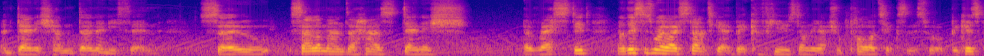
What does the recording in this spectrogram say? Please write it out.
and Denish hadn't done anything. So Salamander has Denish arrested. Now this is where I start to get a bit confused on the actual politics of this world because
